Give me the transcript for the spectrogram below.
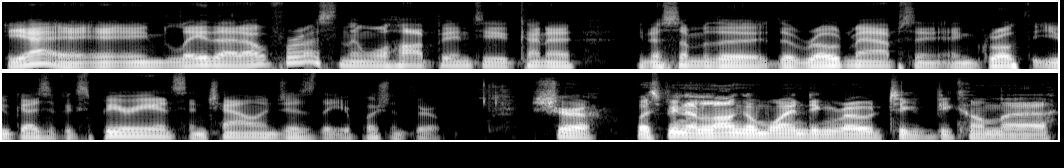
yeah, and, and, lay that out for us, and then we'll hop into kind of you know some of the the roadmaps and, and, growth that you guys have experienced and challenges that you're pushing through. Sure. Well, it's been a long and winding road to become a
